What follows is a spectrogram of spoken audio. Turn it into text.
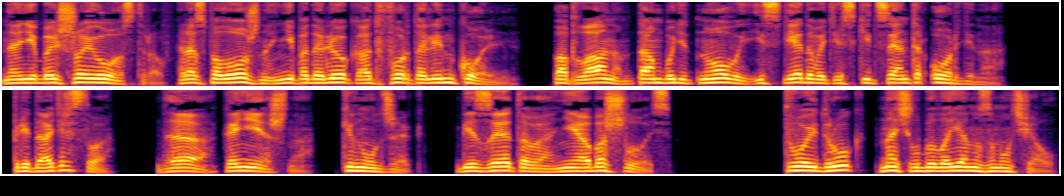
На небольшой остров, расположенный неподалеку от форта Линкольн. По планам, там будет новый исследовательский центр Ордена. Предательство? Да, конечно, кивнул Джек. Без этого не обошлось. Твой друг начал было я, но замолчал.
